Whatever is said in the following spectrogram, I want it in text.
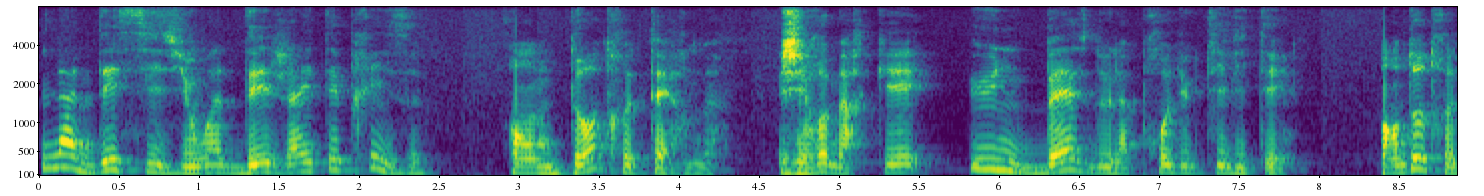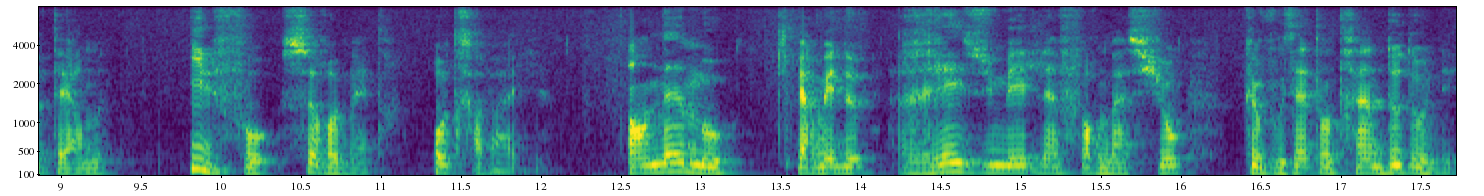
la décision a déjà été prise. En d'autres termes, j'ai remarqué une baisse de la productivité. En d'autres termes, il faut se remettre au travail. En un mot qui permet de résumer l'information que vous êtes en train de donner.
